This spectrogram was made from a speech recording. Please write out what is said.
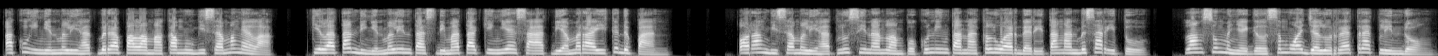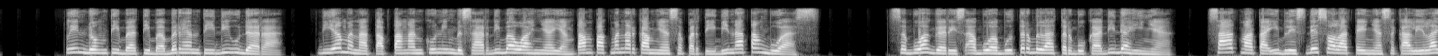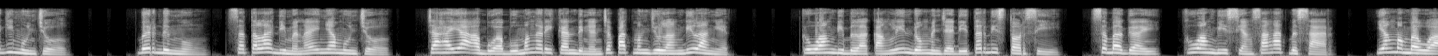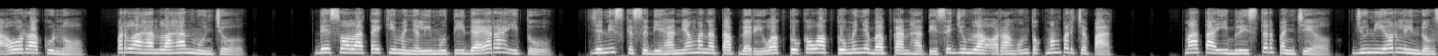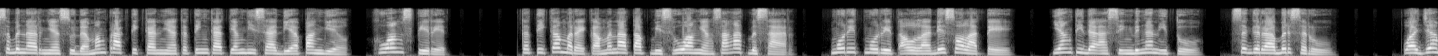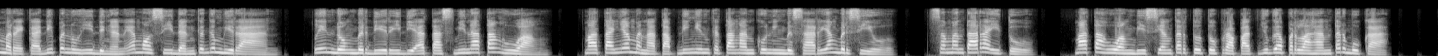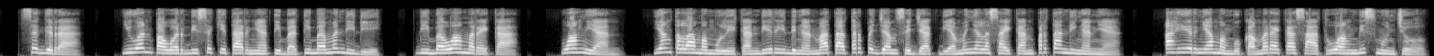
Aku ingin melihat berapa lama kamu bisa mengelak. Kilatan dingin melintas di mata King Ye saat dia meraih ke depan. Orang bisa melihat lusinan lampu kuning tanah keluar dari tangan besar itu. Langsung menyegel semua jalur retret Lindong. Lindong tiba-tiba berhenti di udara. Dia menatap tangan kuning besar di bawahnya yang tampak menerkamnya seperti binatang buas. Sebuah garis abu-abu terbelah terbuka di dahinya. Saat mata iblis desolatenya sekali lagi muncul. Berdengung. Setelah dimenainya muncul. Cahaya abu-abu mengerikan dengan cepat menjulang di langit. Ruang di belakang Lindung menjadi terdistorsi. Sebagai ruang bis yang sangat besar. Yang membawa aura kuno. Perlahan-lahan muncul. Desolateki menyelimuti daerah itu. Jenis kesedihan yang menetap dari waktu ke waktu menyebabkan hati sejumlah orang untuk mempercepat. Mata iblis terpencil. Junior Lindung sebenarnya sudah mempraktikkannya ke tingkat yang bisa dia panggil Huang Spirit. Ketika mereka menatap bis Huang yang sangat besar, murid-murid Aula Desolate, yang tidak asing dengan itu, segera berseru. Wajah mereka dipenuhi dengan emosi dan kegembiraan. Lindong berdiri di atas binatang Huang. Matanya menatap dingin ke tangan kuning besar yang bersiul. Sementara itu, mata Huang Bis yang tertutup rapat juga perlahan terbuka. Segera, Yuan Power di sekitarnya tiba-tiba mendidih. Di bawah mereka, Wang Yan, yang telah memulihkan diri dengan mata terpejam sejak dia menyelesaikan pertandingannya, akhirnya membuka mereka saat Huang Bis muncul.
